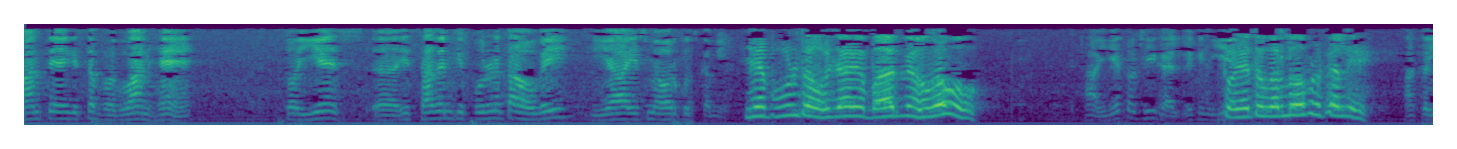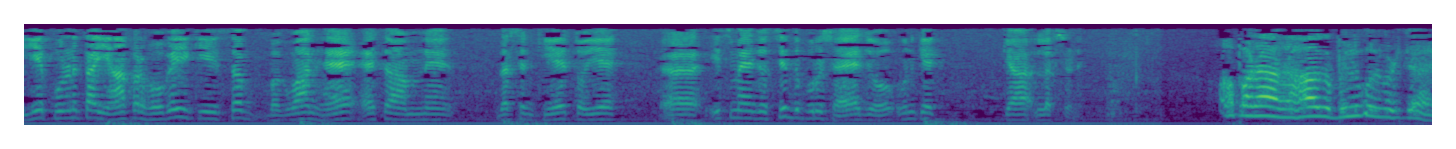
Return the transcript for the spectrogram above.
मानते हैं कि सब भगवान हैं तो ये इस साधन की पूर्णता हो गई या इसमें और कुछ कमी? ये पूर्णता हो जाएगा बाद में होगा वो। हाँ ये तो ठीक है लेकिन ये तो ये तो कर लो अपने पहले। हाँ तो ये पूर्णता यहाँ पर हो गई कि सब भगवान है ऐसा हमने दर्शन किए तो ये इसमें जो सिद्ध पुरुष है जो उनके क्या लक्षण है? अपना राग बिल्कुल मिट जाए।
